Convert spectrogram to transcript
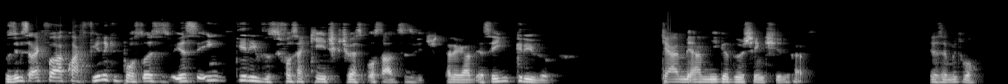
Inclusive, será que foi a Aquafina que postou esses. Ia ser incrível se fosse a Kate que tivesse postado esses vídeos, tá ligado? Ia ser incrível. Que é a ami- amiga do Shang-Chi, no caso. Ia ser muito bom.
